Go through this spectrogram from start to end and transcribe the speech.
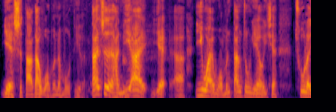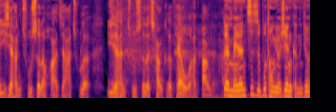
也是达到我们的目的了。但是很意外，也呃意外，我们当中也有一些出了一些很出色的画家，出了一些很出色的唱歌跳舞很棒的，对，每人资质不同，有些人可能就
